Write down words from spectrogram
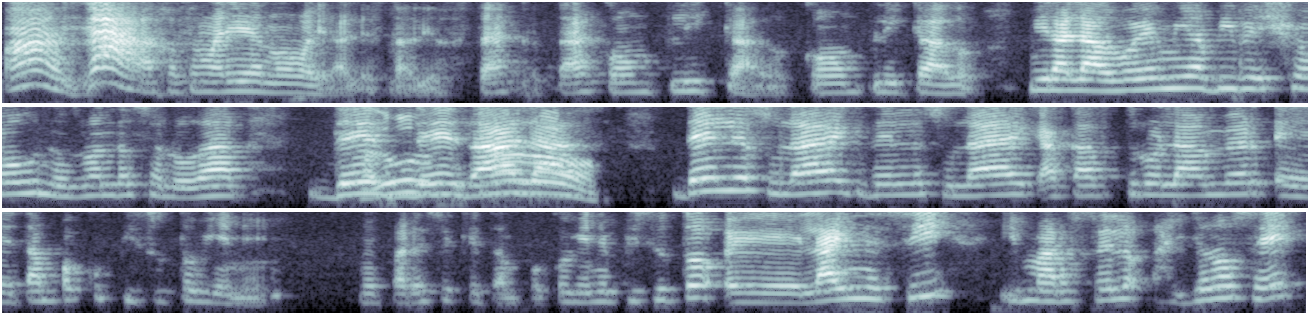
Ah, nada, José María no va a ir al estadio. Está, está complicado, complicado. Mira, la Bohemia Vive Show nos manda a saludar desde Dallas. Denle su like, denle su like. Acá Arturo Lambert, eh, tampoco Pisuto viene. Me parece que tampoco viene Pisuto. Eh, Laine sí, y Marcelo, yo no sé,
